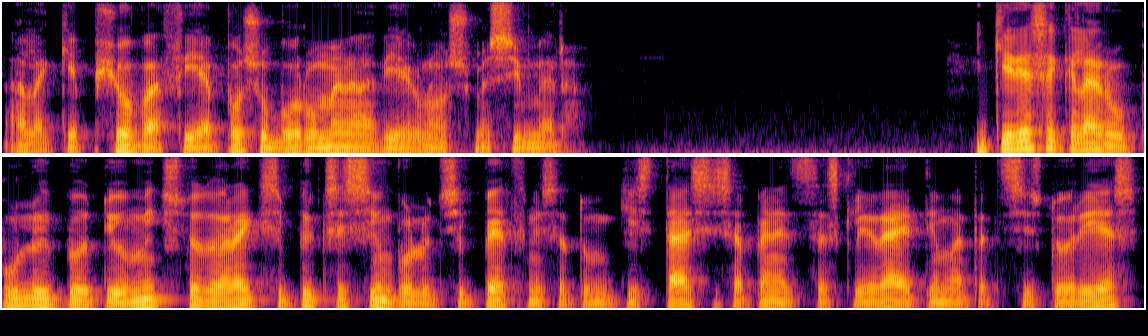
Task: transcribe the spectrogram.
αλλά και πιο βαθύ από όσο μπορούμε να διαγνώσουμε σήμερα. Η κυρία Σακελαροπούλου είπε ότι ο Μίκης Θοδωράκη υπήρξε σύμβολο της υπεύθυνης ατομικής τάσης απέναντι στα σκληρά αιτήματα της ιστορίας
